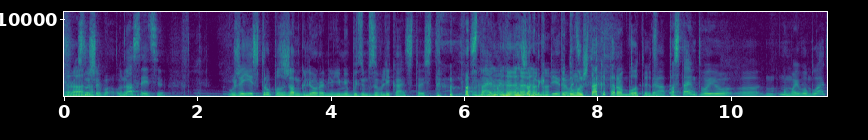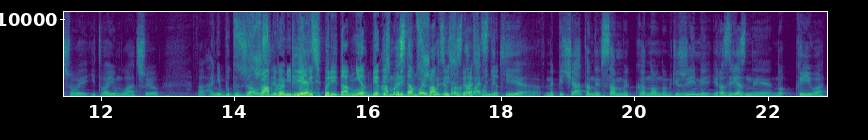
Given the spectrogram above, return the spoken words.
рано. Слушай, у рано. нас эти уже есть трупы с жонглерами, ими будем завлекать. То есть поставим, они будут Ты жонглировать. думаешь, так это работает? Да, поставим твою, э, ну, моего младшего и твою младшую. Э, Они будут С жалостливо шапками петь. бегать по рядам. Нет, Вот. бегать а по с рядам тобой с шапкой будем раздавать монетки. такие напечатанные в самом экономном режиме и разрезанные ну, криво.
